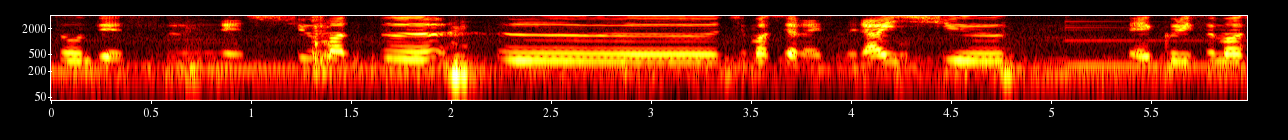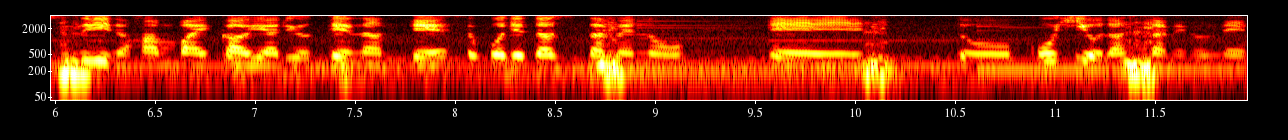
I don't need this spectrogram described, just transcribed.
っとですね、週末、週末じゃないですね、来週、えクリスマスツリーの販売会をやる予定なんで、そこで出すための、えー、と、コーヒーを出すためのね、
